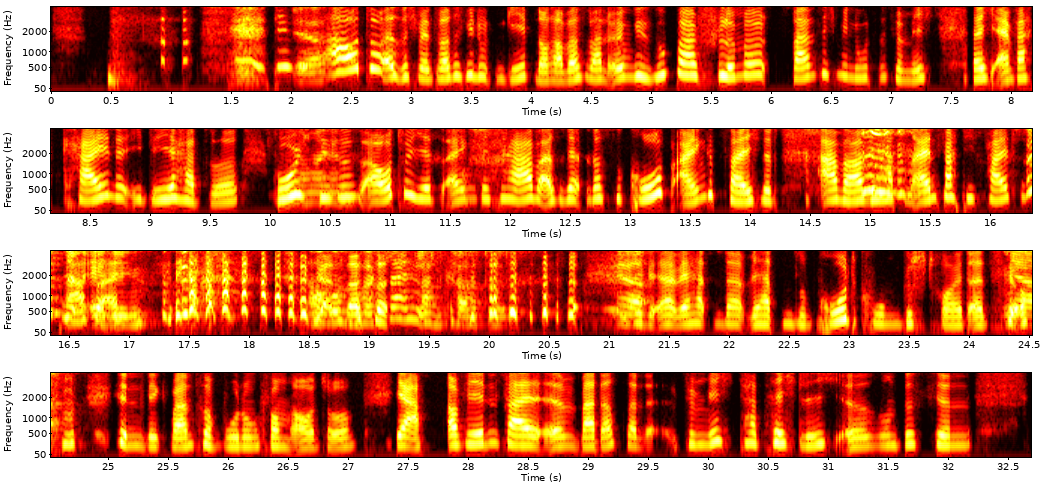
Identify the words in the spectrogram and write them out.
Dieses ja. Auto, also ich meine, 20 Minuten geht noch, aber es waren irgendwie super schlimme 20 Minuten für mich, weil ich einfach keine Idee hatte, wo Nein. ich dieses Auto jetzt eigentlich habe. Also wir hatten das so grob eingezeichnet, aber wir hatten einfach die falsche Mit Straße. Ein Auf unserer kleinen Landkarte. Ja. Wir, wir, hatten da, wir hatten so Brotkrumen gestreut, als wir ja. auf dem Hinweg waren zur Wohnung vom Auto. Ja, auf jeden Fall äh, war das dann für mich tatsächlich äh, so ein bisschen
